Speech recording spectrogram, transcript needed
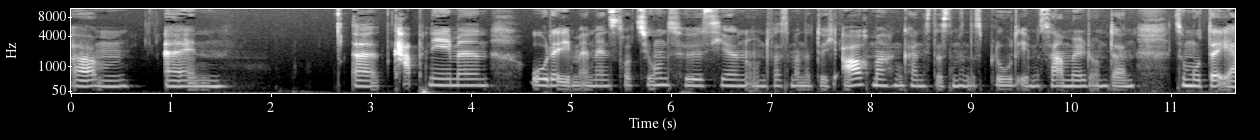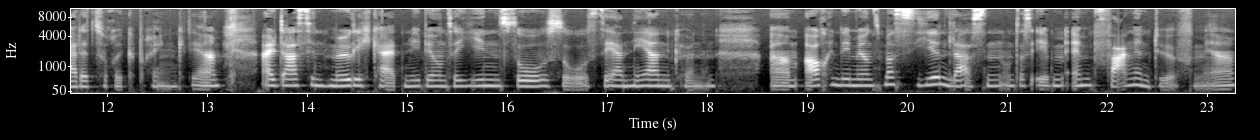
ähm, ein äh, Cup nehmen oder eben ein Menstruationshöschen. Und was man natürlich auch machen kann, ist, dass man das Blut eben sammelt und dann zur Mutter Erde zurückbringt. Ja. All das sind Möglichkeiten, wie wir unser Yin so, so sehr nähern können. Ähm, auch indem wir uns massieren lassen und das eben empfangen dürfen. Ja.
